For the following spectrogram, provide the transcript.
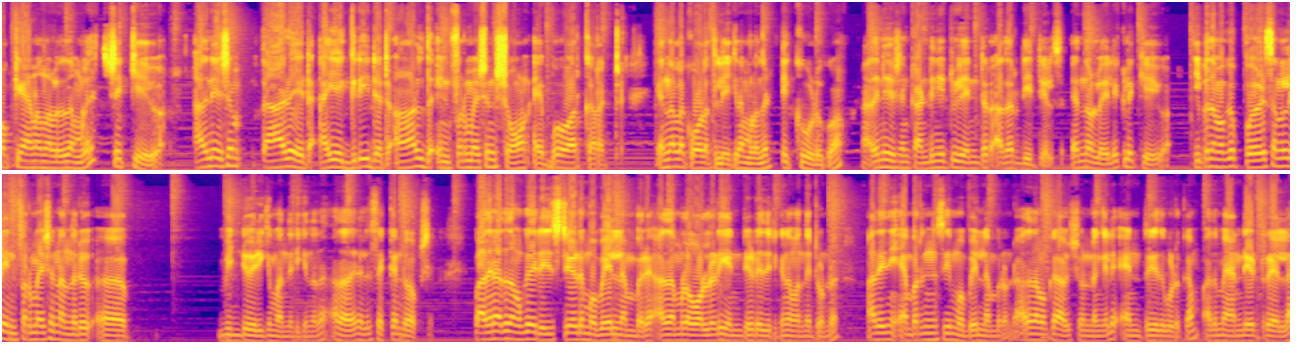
ഓക്കെ ആണോ എന്നുള്ളത് നമ്മൾ ചെക്ക് ചെയ്യുക. അതിനുശേഷം താഴെയായിട്ട് I agree that all the information shown above are correct എന്നുള്ള കോളത്തിലേക്ക് നമ്മളൊന്ന് ടിക്ക് കൊടുക്കുക. അതിനുശേഷം continue to enter other details എന്നുള്ളതിൽ ക്ലിക്ക് ചെയ്യുക. ഇപ്പോൾ നമുക്ക് പേഴ്സണൽ ഇൻഫർമേഷൻ എന്നൊരു വിൻഡോ ആയിരിക്കും വന്നിരിക്കുന്നത്. അതായത് അതിൽ സെക്കൻഡ് ഓപ്ഷൻ അപ്പോൾ അതിനകത്ത് നമുക്ക് രജിസ്റ്റേർഡ് മൊബൈൽ നമ്പർ അത് നമ്മൾ ഓൾറെഡി എന്റർ ചെയ്തിരിക്കുന്നത് വന്നിട്ടുണ്ട്. അതിന് എമർജൻസി മൊബൈൽ നമ്പറുണ്ട് അത് നമുക്ക് ആവശ്യമുണ്ടെങ്കിൽ എൻട്രി ചെയ്ത് കൊടുക്കാം. അത് മാൻഡേറ്ററി അല്ല.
